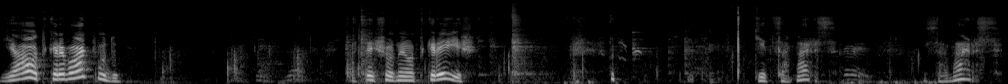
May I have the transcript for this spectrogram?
Я відкривати буду. А ти що не відкриєш? Кіт замерз. Замерз.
